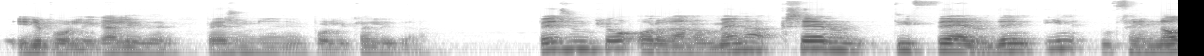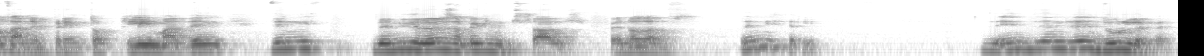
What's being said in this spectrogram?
Είναι πολύ καλύτεροι. Παίζουν ε, πολύ καλύτερα. Παίζουν πιο οργανωμένα, ξέρουν τι θέλουν. Δεν είναι... Φαινόταν πριν το κλίμα. Δεν, δεν, δεν ήθελε ένας να παίξει με τους άλλους. Φαινόταν αυτό. Δεν ήθελε. Δεν, δεν, δεν δούλευε.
